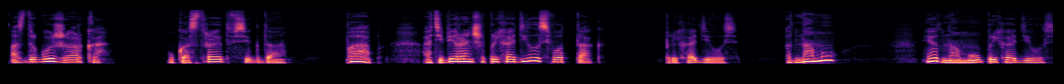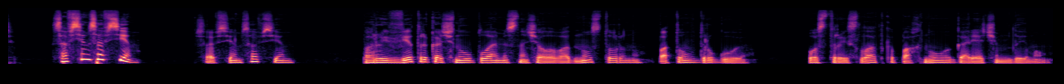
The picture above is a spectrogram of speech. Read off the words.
а с другой жарко». «У костра это всегда». «Пап, а тебе раньше приходилось вот так?» «Приходилось». «Одному?» «И одному приходилось». «Совсем-совсем?» «Совсем-совсем». Порыв ветра качнул пламя сначала в одну сторону, потом в другую. Остро и сладко пахнуло горячим дымом.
